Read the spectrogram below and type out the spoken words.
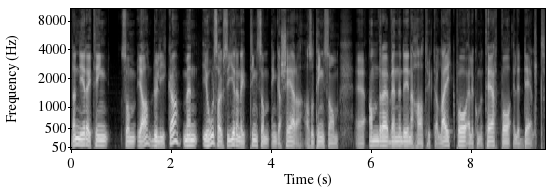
Den gir deg ting som ja, du liker, men i hovedsak så gir den deg ting som engasjerer. Altså ting som andre vennene dine har trykka like på, eller kommentert på, eller delt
